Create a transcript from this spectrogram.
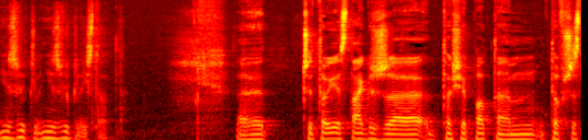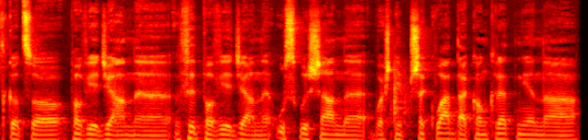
niezwykle, niezwykle istotne. E, czy to jest tak, że to się potem, to wszystko, co powiedziane, wypowiedziane, usłyszane, właśnie przekłada konkretnie na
